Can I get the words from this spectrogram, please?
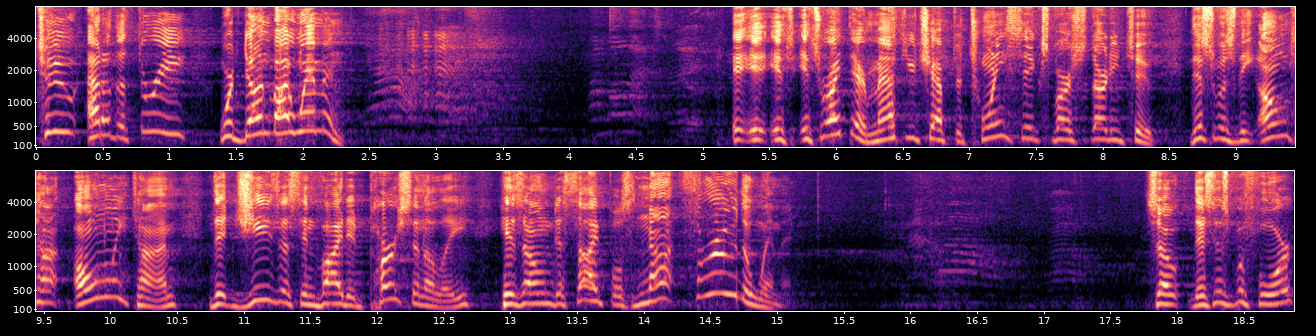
two out of the three were done by women. It's right there, Matthew chapter 26, verse 32. This was the only time that Jesus invited personally his own disciples, not through the women. So, this is before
